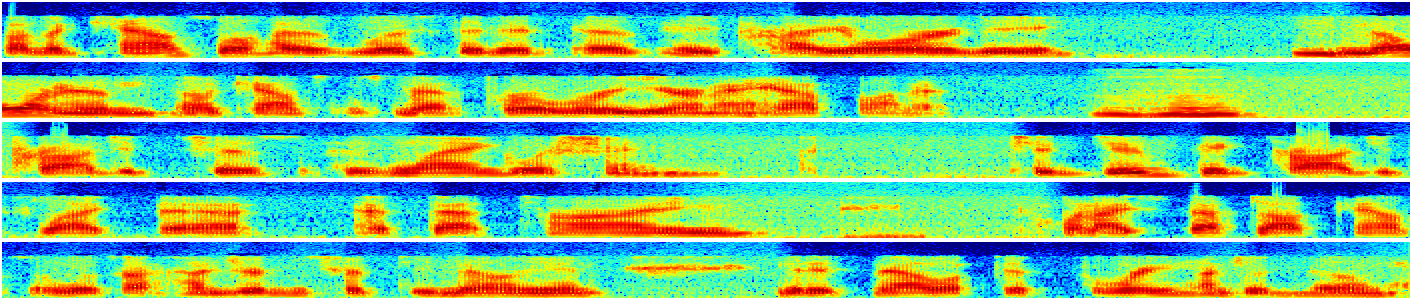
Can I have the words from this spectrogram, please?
But the council has listed it as a priority. No one in the council has met for over a year and a half on it. Mm-hmm. Project just is languishing. To do big projects like that, at that time, when I stepped off council, it was 150 million. It is now up to 300 million.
